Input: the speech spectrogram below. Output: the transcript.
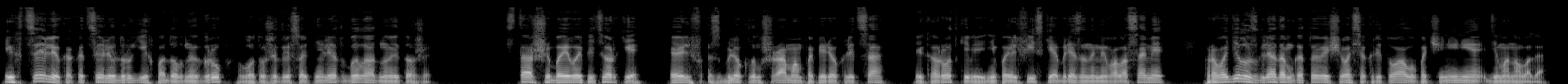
Их целью, как и целью других подобных групп, вот уже две сотни лет, было одно и то же. Старший боевой пятерки, эльф с блеклым шрамом поперек лица и короткими, не по-эльфийски обрезанными волосами, проводил взглядом готовящегося к ритуалу подчинения демонолога.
